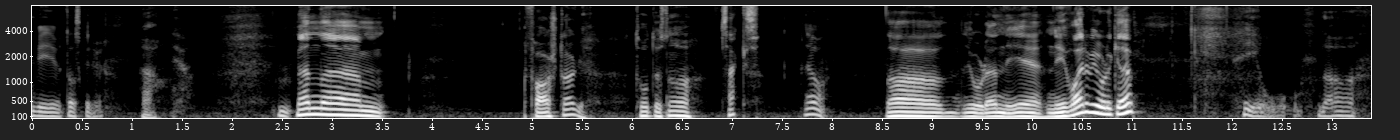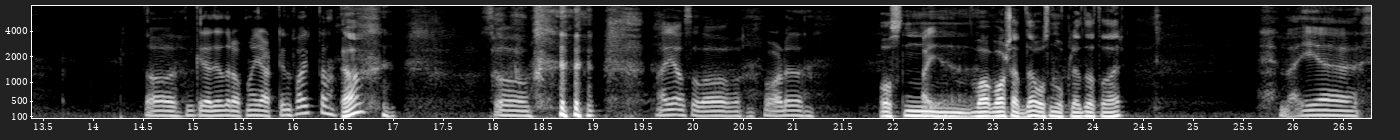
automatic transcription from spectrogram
vi ute og skru. Ja. Ja. Men um, farsdag 2006, Ja. da gjorde du en ny, ny varv, gjorde du ikke det? Jo, da Da greide jeg å dra på meg hjerteinfarkt, da. Ja. Så Nei, altså, da var det Åssen eh. hva, hva skjedde? Hvordan opplevde du dette der? Nei, eh,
